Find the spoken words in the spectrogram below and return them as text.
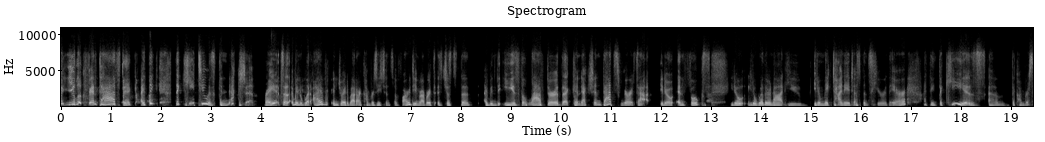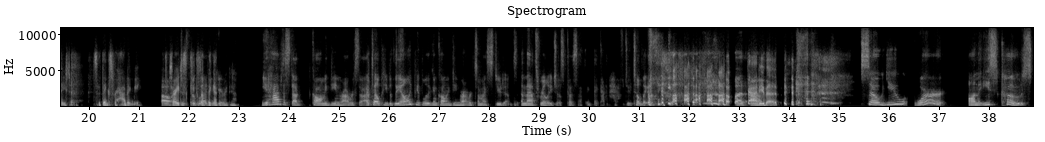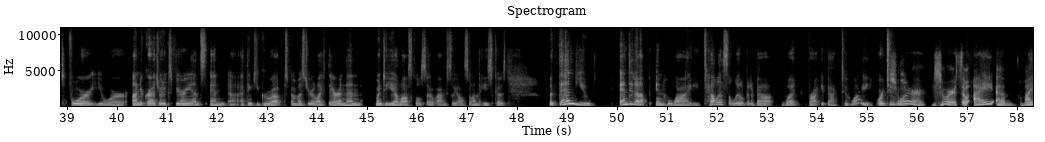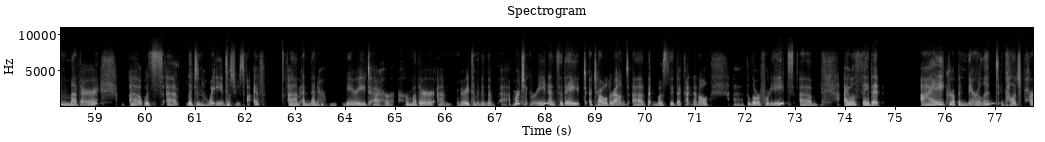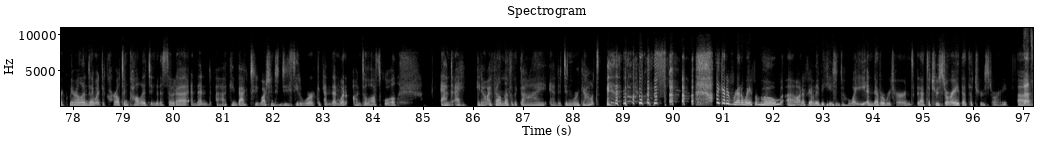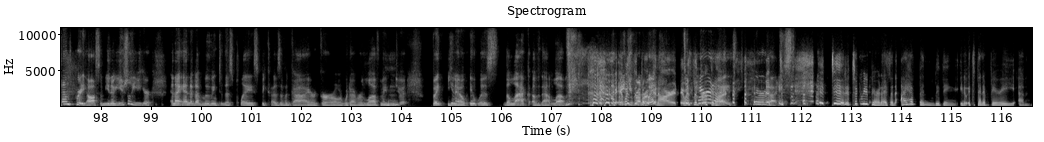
you look fantastic. I think the key too is connection, right? So I mean, what I've enjoyed about our conversation so far, Dean Roberts, is just the I mean, the ease, the laughter, the connection, that's where it's at, you know, and folks, you know, you know, whether or not you, you know, make tiny adjustments here or there, I think the key is um, the conversation. So thanks for having me. Oh, Sorry, I just so kicked something under my desk. You have to stop calling me Dean Roberts. So I tell people the only people who can call me Dean Roberts are my students. And that's really just because I think they kind of have to till they leave. but Patty um, that. so you were on the East Coast for your undergraduate experience. And uh, I think you grew up, spent most of your life there, and then went to Yale Law School. So obviously also on the East Coast. But then you ended up in Hawaii. Tell us a little bit about what brought you back to Hawaii or to sure, Hawaii. Sure. So I, um, my mother uh, was uh, lived in Hawaii until she was five. Um, and then her, married uh, her her mother um, married someone in the uh, merchant marine, and so they t- uh, traveled around, uh, but mostly the continental, the lower 48. Um, I will say that I grew up in Maryland, in College Park, Maryland. I went to Carleton College in Minnesota and then uh, came back to Washington, D.C. to work and then went on to law school. And I, you know, I fell in love with a guy and it didn't work out. and was, I kind of ran away from home uh, on a family vacation to Hawaii and never returned. That's a true story. That's a true story. Um, that sounds pretty awesome. You know, usually you hear, and I ended up moving to this place because of a guy or girl or whatever, love made mm-hmm. me do it but you know it was the lack of that love it was the broken heart it was the broken heart paradise it did it took me to paradise and i have been living you know it's been a very um,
